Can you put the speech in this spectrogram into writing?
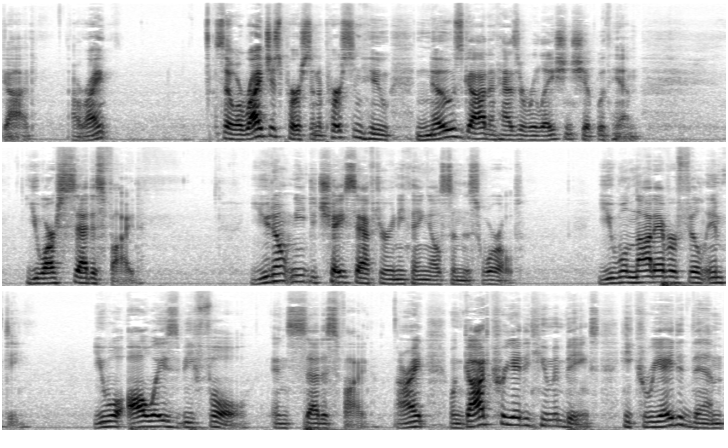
God. All right? So, a righteous person, a person who knows God and has a relationship with Him, you are satisfied. You don't need to chase after anything else in this world. You will not ever feel empty. You will always be full and satisfied. All right? When God created human beings, He created them,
